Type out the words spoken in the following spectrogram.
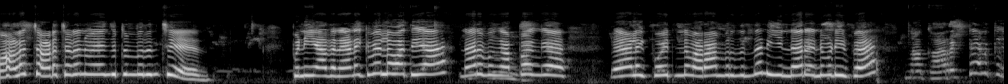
மழை சட சடன்னு வேஞ்சிட்டு இருந்துச்சு. இப்போ நீ அதை நினைக்கவே இல்லை பார்த்தியா நேரம் இவங்க அப்பா இங்கே வேலைக்கு போயிட்டு வராமல் இருந்திருந்தா நீ இந்நேரம் என்ன பண்ணியிருப்ப நான் கரெக்டா எனக்கு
